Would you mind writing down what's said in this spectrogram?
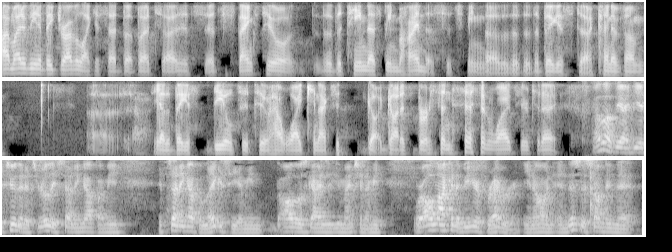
I might have been a big driver, like I said, but but uh, it's it's thanks to the the team that's been behind this. It's been the the, the biggest uh, kind of um, uh, yeah, the biggest deal to to how why Kinexit got got its birth and and why it's here today. I love the idea too that it's really setting up. I mean, it's setting up a legacy. I mean, all those guys that you mentioned. I mean, we're all not going to be here forever, you know. And, and this is something that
